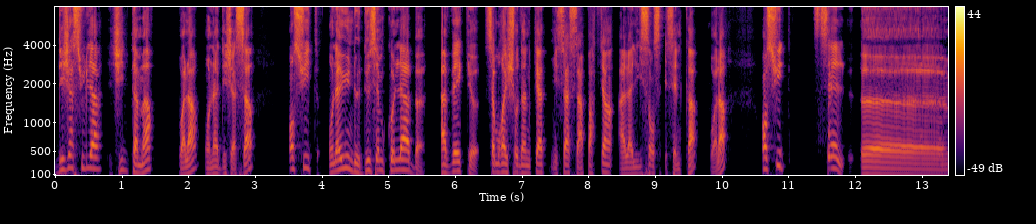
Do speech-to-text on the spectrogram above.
Déjà celui-là, Jin Tamar, voilà, on a déjà ça. Ensuite, on a eu une deuxième collab avec euh, Samurai Shodown 4, mais ça, ça appartient à la licence SNK, voilà. Ensuite, celle euh,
